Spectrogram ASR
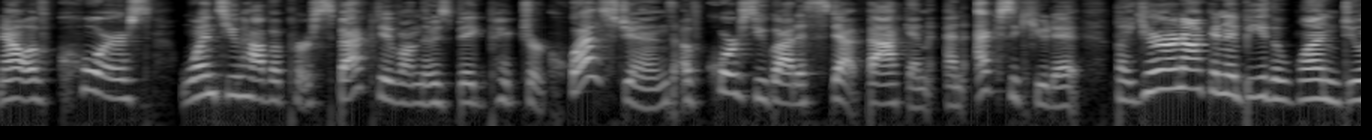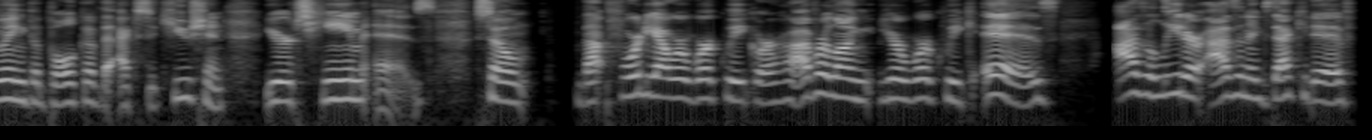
Now, of course, once you have a perspective on those big picture questions, of course, you got to step back and, and execute it, but you're not going to be the one doing the bulk of the execution. Your team is. So that 40 hour work week or however long your work week is, as a leader, as an executive,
